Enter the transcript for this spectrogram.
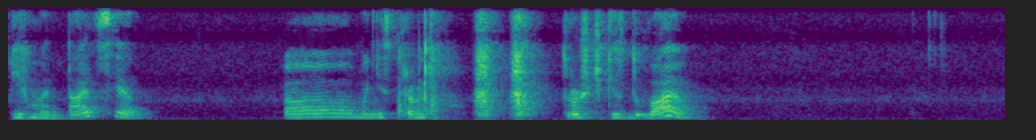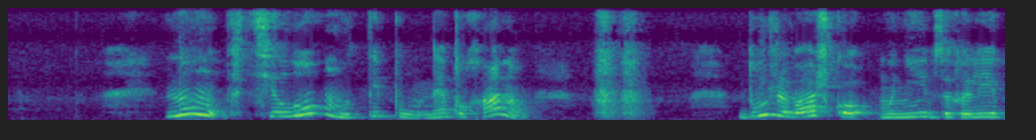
пігментація. А, мені стрімно трошечки здуваю. Ну, в цілому, типу, непогано. Дуже важко мені взагалі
